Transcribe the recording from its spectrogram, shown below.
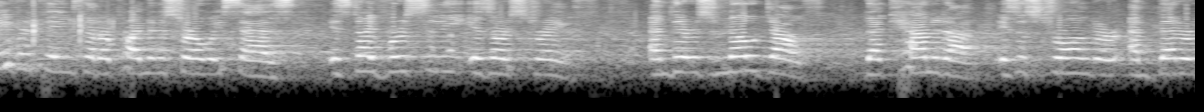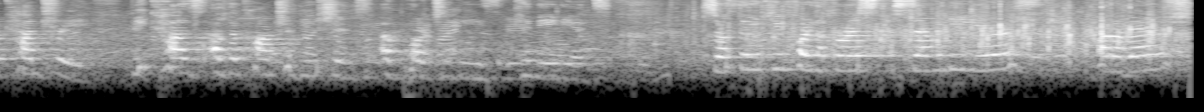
favorite things that our Prime Minister always says is diversity is our strength. And there's no doubt that Canada is a stronger and better country because of the contributions of Portuguese Canadians. So thank you for the first 70 years. Parabéns.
